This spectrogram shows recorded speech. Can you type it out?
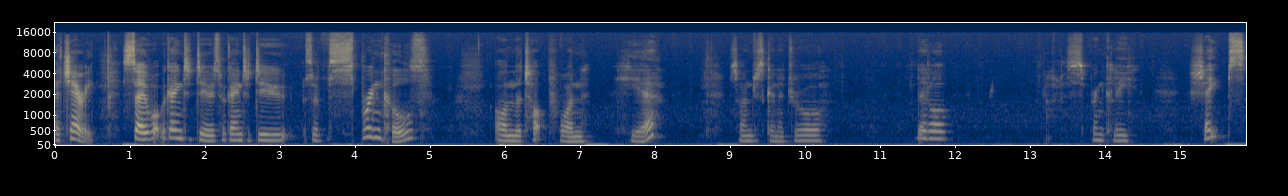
a cherry. So what we're going to do is we're going to do sort of sprinkles on the top one here. So I'm just going to draw little sprinkly shapes.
